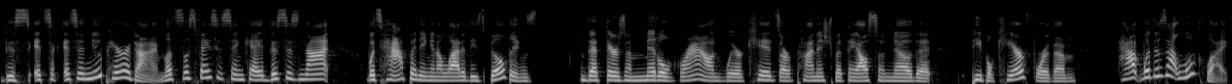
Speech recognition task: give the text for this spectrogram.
this it's a, it's a new paradigm. Let's let's face it, Cinque. this is not what's happening in a lot of these buildings that there's a middle ground where kids are punished but they also know that people care for them. How what does that look like?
